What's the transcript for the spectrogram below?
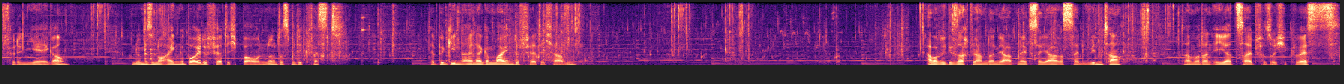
für den Jäger. Und wir müssen noch ein Gebäude fertig bauen, ne? Dass wir die Quest der Beginn einer Gemeinde fertig haben. Aber wie gesagt, wir haben dann ja ab nächster Jahreszeit Winter. Da haben wir dann eher Zeit für solche Quests.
